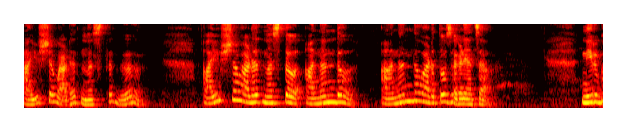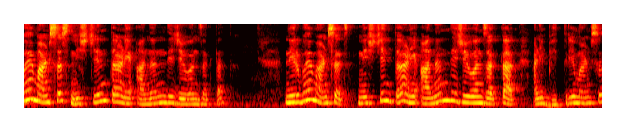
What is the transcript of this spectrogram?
आयुष्य वाढत नसतं ग. आयुष्य वाढत नसतं आनंद आनंद वाढतो जगण्याचा. निर्भय माणसंच निश्चिंत आणि आनंदी जीवन जगतात. निर्भय माणसंच निश्चिंत आणि आनंदी जीवन जगतात. आणि भित्री माणसं?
